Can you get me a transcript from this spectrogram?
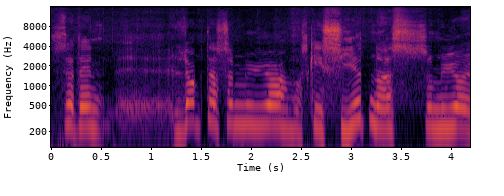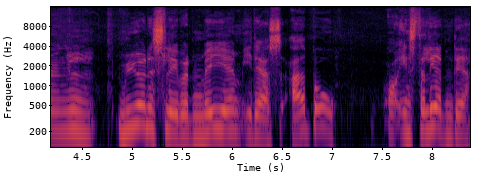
Så den øh, lugter som myre. Måske siger den også som myreyngel. Myrerne slæber den med hjem i deres eget bo og installerer den der.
